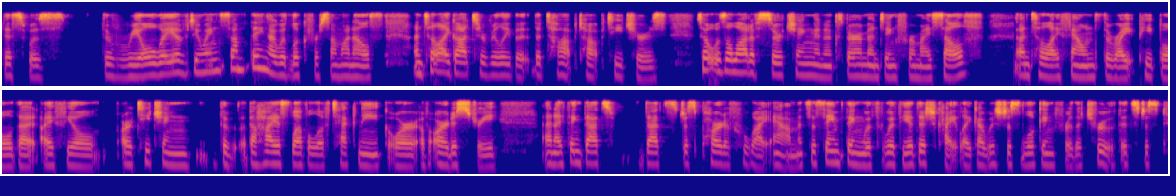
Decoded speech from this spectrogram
this was the real way of doing something, I would look for someone else until I got to really the, the top, top teachers. So it was a lot of searching and experimenting for myself until I found the right people that I feel are teaching the, the highest level of technique or of artistry. And I think that's that's just part of who I am. It's the same thing with with Yiddishkeit. Like I was just looking for the truth. It's just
